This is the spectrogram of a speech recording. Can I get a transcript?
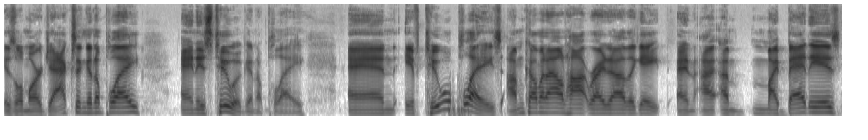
is Lamar Jackson going to play, and is Tua going to play? And if Tua plays, I'm coming out hot right out of the gate. And I, I'm my bet is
